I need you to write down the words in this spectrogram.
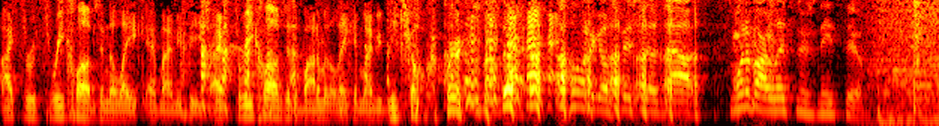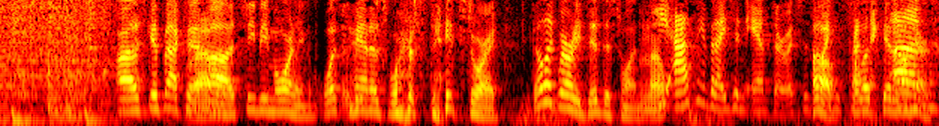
I threw three clubs in the lake at Miami Beach. I have three clubs at the bottom of the lake at Miami Beach golf course. I want to go fish those out. So one of our listeners needs to. All right, let's get back to uh, CB Morning. What's Hannah's worst date story? I feel like we already did this one. No. He asked me, but I didn't answer, which is Oh, why he's pressing. so let's get it on um, here.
